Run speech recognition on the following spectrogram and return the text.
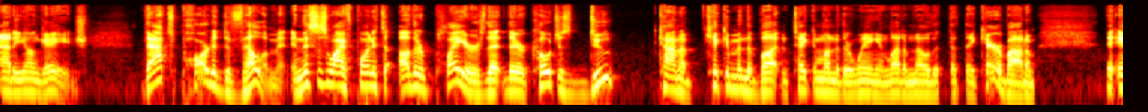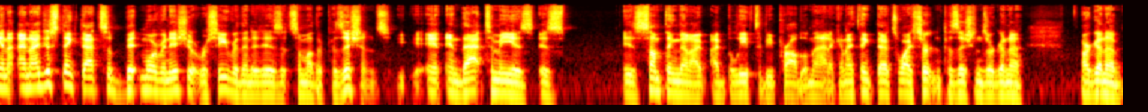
at a young age. That's part of development. And this is why I've pointed to other players that their coaches do kind of kick them in the butt and take them under their wing and let them know that, that they care about them. And, and I just think that's a bit more of an issue at receiver than it is at some other positions. And, and that to me is is is something that I, I believe to be problematic. And I think that's why certain positions are gonna are gonna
